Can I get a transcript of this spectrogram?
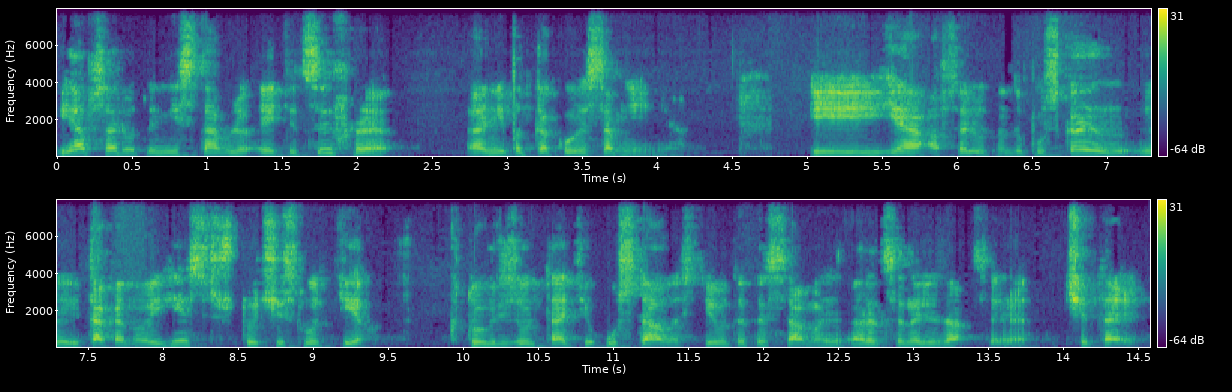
Я абсолютно не ставлю эти цифры э, ни под какое сомнение. И я абсолютно допускаю, и так оно и есть, что число тех, кто в результате усталости вот этой самой рационализации, читай,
